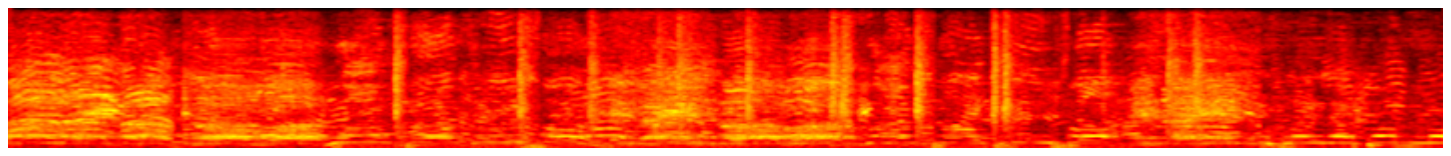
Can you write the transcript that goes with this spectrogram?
আমার ভাইয়ের রক্ত আমরা সবাই রাসুল সেনা আমার ভাই বলল বলো আমার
